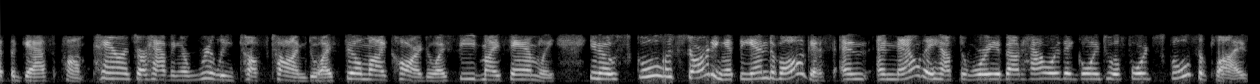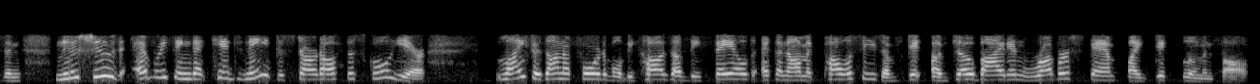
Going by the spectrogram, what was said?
at the gas pump. Parents are having a really tough time. Do I fill my car? Do I feed my family? You know, school is starting at the end of August, and and now they have to worry about how are they going to afford school supplies and new shoes, everything that kids need to start off the school year life is unaffordable because of the failed economic policies of Dick, of Joe Biden, rubber stamped by Dick Blumenthal.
